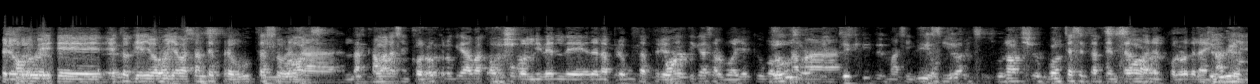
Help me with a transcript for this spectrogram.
Pero creo que estos días llevamos ya bastantes preguntas sobre las cámaras en color. Creo que ha bajado un poco el nivel de, las preguntas periodísticas, salvo ayer que hubo una más, más incisiva. Muchas se están centrando en el color de la imagen.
